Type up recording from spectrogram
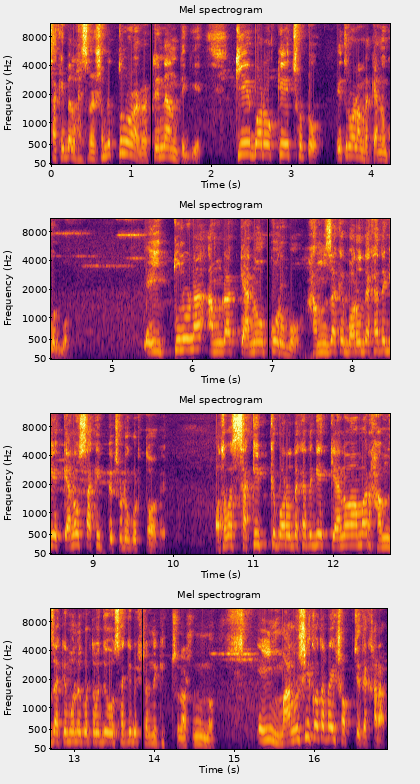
সাকিব আল হাসানের সঙ্গে তুলনাটা টেনে আনতে গিয়ে। কে বড়, কে ছোট এই তুলনা আমরা কেন করব? এই তুলনা আমরা কেন করব? হামজাকে বড় দেখাতে গিয়ে কেন সাকিবকে ছোট করতে হবে? অথবা সাকিবকে বড় দেখাতে গিয়ে কেন আমার হামজাকে মনে করতে হবে যে ও সাকিবের সামনে কিচ্ছু না, শূন্য? এই মানসিকতাটাই সবচেয়ে খারাপ।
